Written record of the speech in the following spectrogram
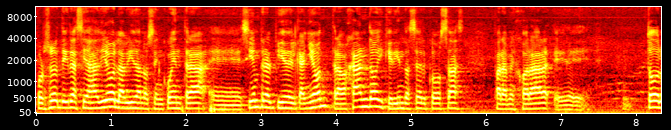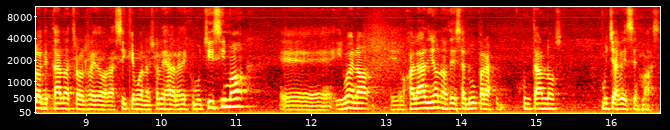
por suerte y gracias a Dios, la vida nos encuentra eh, siempre al pie del cañón, trabajando y queriendo hacer cosas para mejorar eh, todo lo que está a nuestro alrededor. Así que bueno, yo les agradezco muchísimo y bueno, ojalá Dios nos dé salud para juntarnos muchas veces más.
